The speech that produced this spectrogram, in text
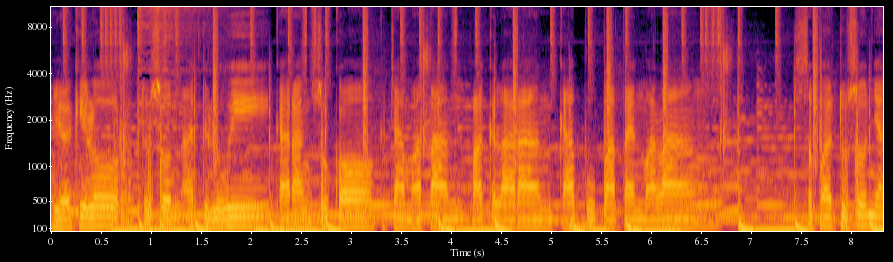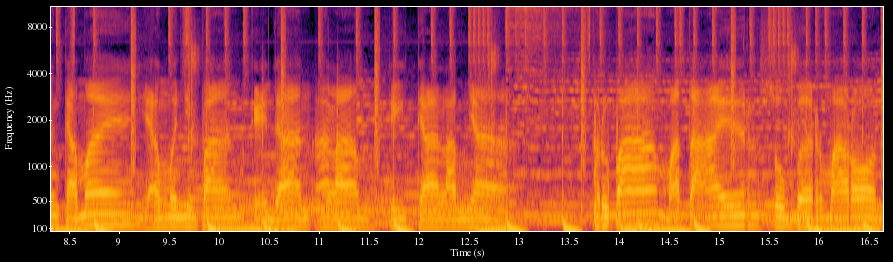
ya kilur dusun Adelui Karang Suko Kecamatan Pagelaran Kabupaten Malang. Sebuah dusun yang damai yang menyimpan keindahan alam di dalamnya. Berupa mata air sumber maron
